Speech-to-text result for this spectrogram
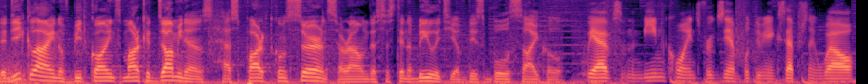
The decline of Bitcoin's market dominance has sparked concerns around the sustainability of this bull cycle. We have some of the meme coins, for example, doing exceptionally well,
